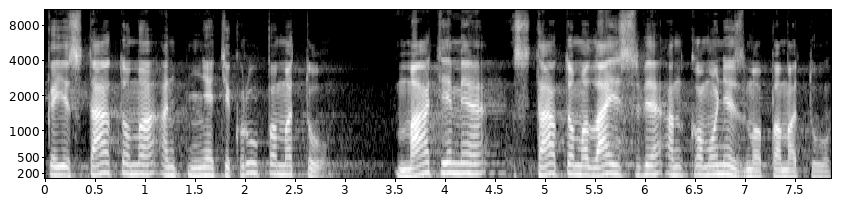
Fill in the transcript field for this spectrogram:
kai statoma ant netikrų pamatų. Matėme statoma laisvė ant komunizmo pamatų,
